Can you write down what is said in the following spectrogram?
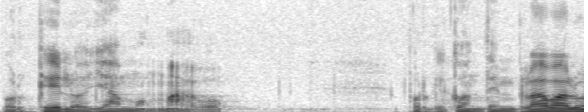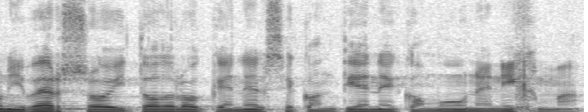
¿Por qué lo llamo mago? Porque contemplaba el universo y todo lo que en él se contiene como un enigma,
